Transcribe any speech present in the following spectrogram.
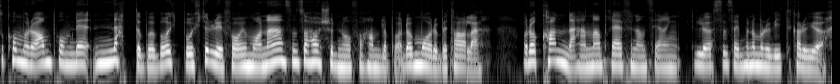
Så kommer du an på om det nettopp er brukt. Brukte du det i forrige måned, sånn, så har ikke du noe å forhandle på. Da må du betale. Og da kan det hende at refinansiering løser seg, men da må du vite hva du gjør.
